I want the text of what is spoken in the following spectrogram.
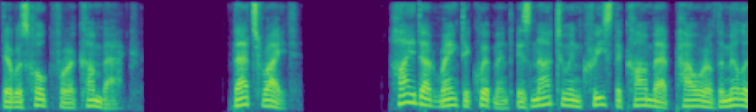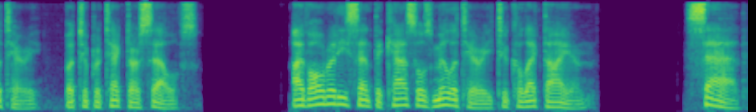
there was hope for a comeback. That's right. High-ranked equipment is not to increase the combat power of the military, but to protect ourselves. I've already sent the castle's military to collect iron. Sad.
